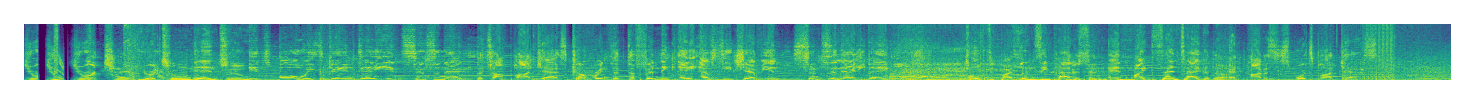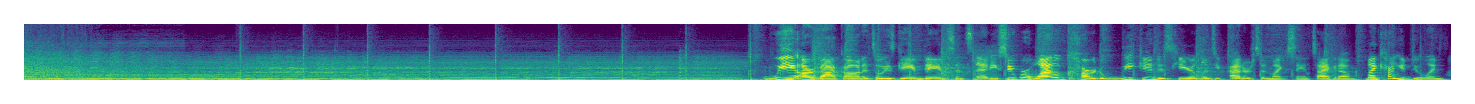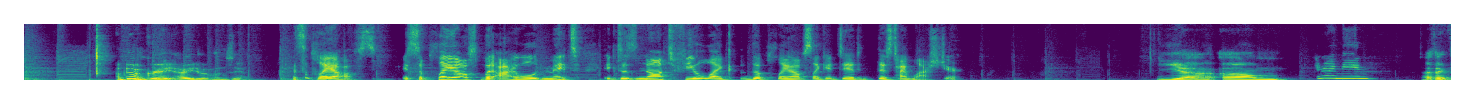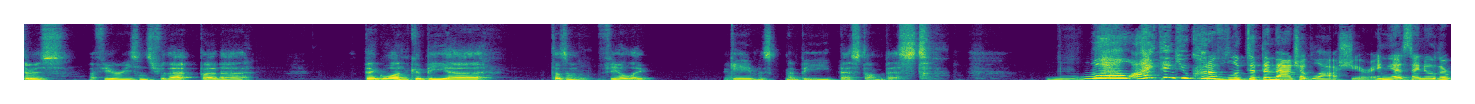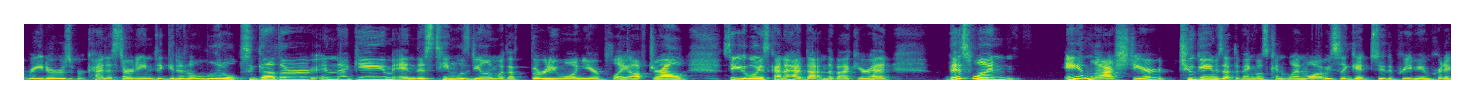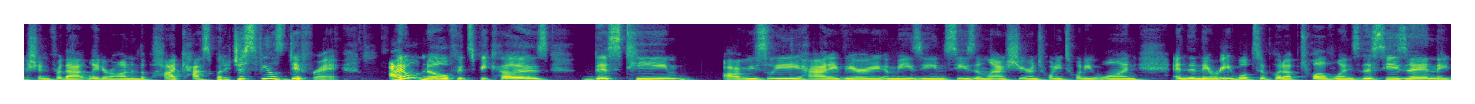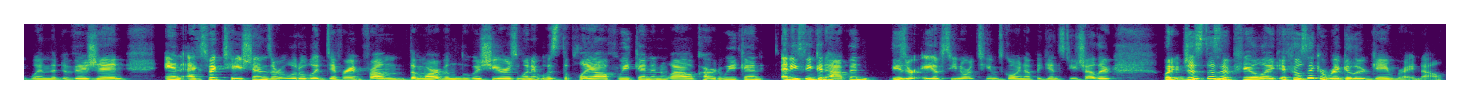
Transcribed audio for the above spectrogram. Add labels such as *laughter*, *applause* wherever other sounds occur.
You're, you're, you're, tuned, you're tuned into It's Always Game Day in Cincinnati, the top podcast covering the defending AFC champion Cincinnati Bengals. Hosted by Lindsay Patterson and Mike Santagata, at Audacy Sports Podcast. We are back on. It's always game day in Cincinnati. Super Wild Card Weekend is here. Lindsay Patterson, Mike Santagata. Mike, how you doing? I'm doing great. How are you doing, Lindsay? It's the playoffs. It's the playoffs, but I will admit it does not feel like the playoffs like it did this time last year. Yeah. Um, you know what I mean? I think there's a few reasons for that, but uh big one could be uh doesn't feel like the game is going to be best on best. Well, I think you could have looked at the matchup last year. And yes, I know the Raiders were kind of starting to get it a little together in that game. And this team was dealing with a 31 year playoff drought. So you always kind of had that in the back of your head. This one and last year, two games that the Bengals can win. We'll obviously get to the preview and prediction for that later on in the podcast, but it just feels different. I don't know if it's because this team obviously had a very amazing season last year in 2021 and then they were able to put up 12 wins this season. They win the division and expectations are a little bit different from the marvin lewis years when it was the playoff weekend and wild card weekend. Anything could happen. These are afc north teams going up against each other but it just doesn't feel like it feels like a regular game right now.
